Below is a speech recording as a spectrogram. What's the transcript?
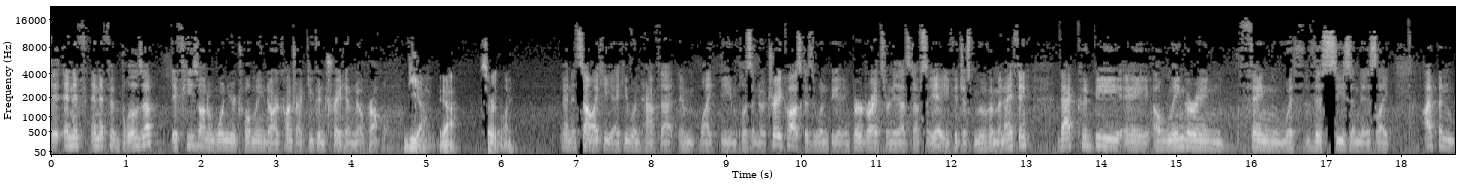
and if and if it blows up, if he's on a one year, twelve million dollar contract, you can trade him no problem. Yeah, yeah, certainly and it's not like he he wouldn't have that in, like the implicit no trade clause because he wouldn't be getting bird rights or any of that stuff. So yeah, you could just move him, and I think that could be a, a lingering thing with this season. Is like I've been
